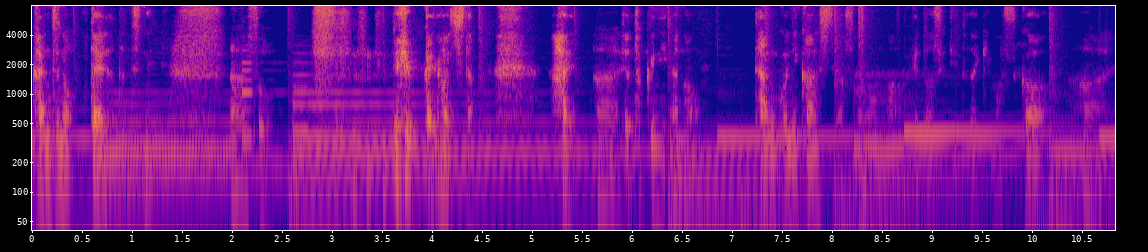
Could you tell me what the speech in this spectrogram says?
感じのお便りだったんですね。ああそう。わかりました。はい。はいじゃあ特にあの単語に関してはそのまま受け取らせていただきますが、はい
